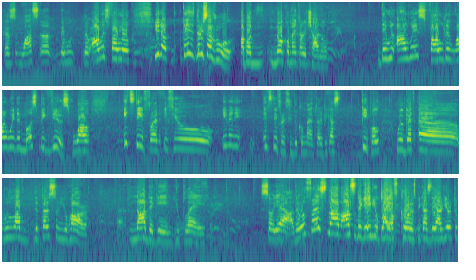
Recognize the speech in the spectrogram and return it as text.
because once uh, they will they always follow you know there, there is a rule about no commentary channel. They will always follow the one with the most big views. While it's different if you even it's different if you do commentary because people will get uh, will love the person you are uh, not the game you play so yeah they will first love also the game you play of course because they are here to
